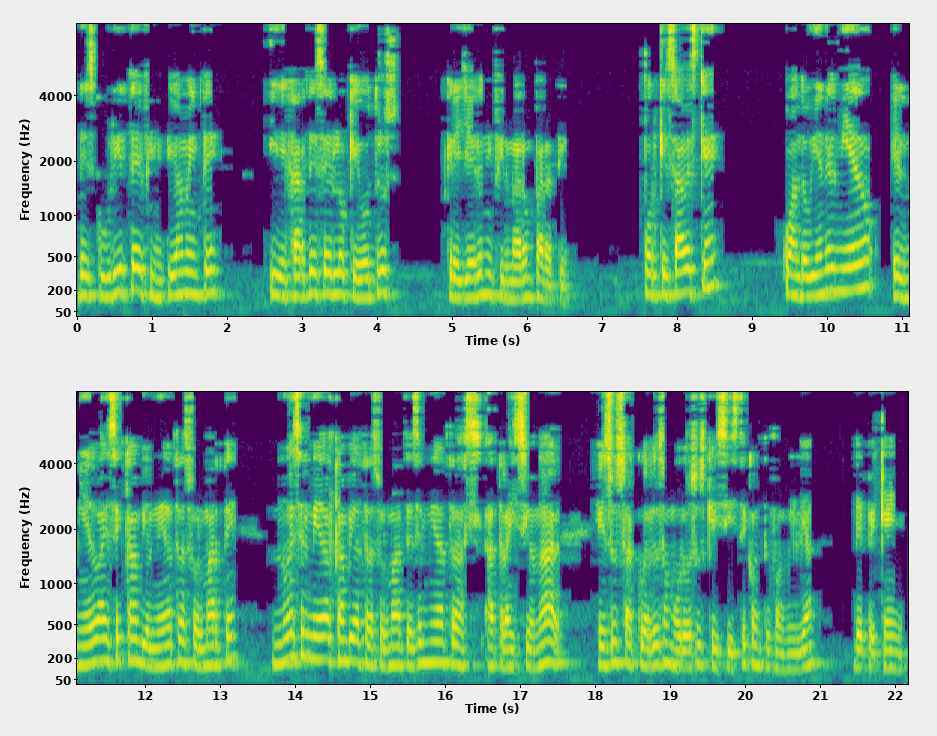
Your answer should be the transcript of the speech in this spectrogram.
descubrirte definitivamente y dejar de ser lo que otros creyeron y firmaron para ti. Porque sabes que cuando viene el miedo, el miedo a ese cambio, el miedo a transformarte, no es el miedo al cambio a transformarte, es el miedo a, a traicionar esos acuerdos amorosos que hiciste con tu familia de pequeño.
